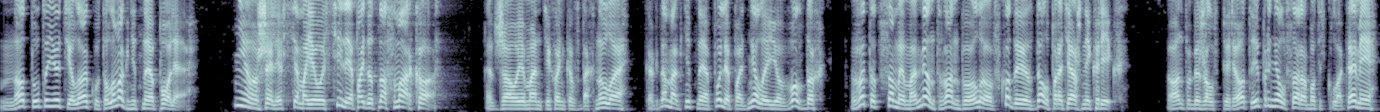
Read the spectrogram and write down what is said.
но тут её тело окутало магнитное поле. «Неужели все мои усилия пойдут на смарку?» Джао Иман тихонько вздохнула. Когда магнитное поле подняло её в воздух, в этот самый момент Ван Буэлэ у входа издал протяжный крик. Он побежал вперёд и принялся работать кулаками.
